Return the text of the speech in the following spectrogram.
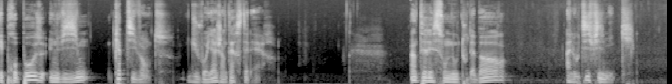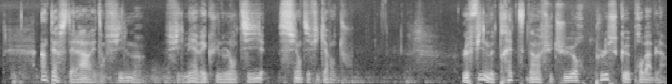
et propose une vision captivante du voyage interstellaire. Intéressons-nous tout d'abord à l'outil filmique. Interstellar est un film filmé avec une lentille scientifique avant tout. Le film traite d'un futur plus que probable.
